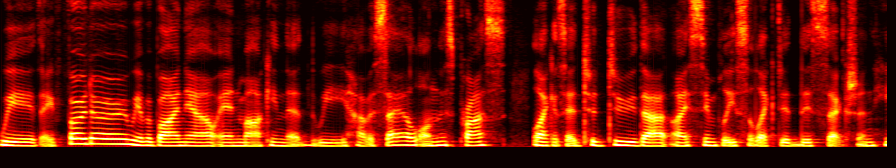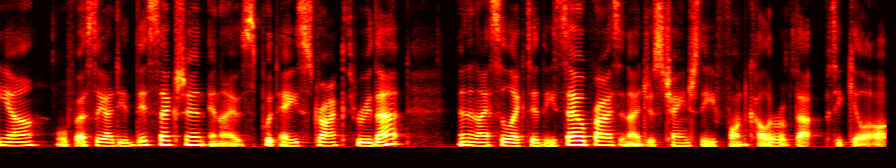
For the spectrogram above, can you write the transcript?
with a photo. We have a buy now and marking that we have a sale on this price. Like I said, to do that, I simply selected this section here. Well, firstly, I did this section and I put a strike through that. And then I selected the sale price and I just changed the font color of that particular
